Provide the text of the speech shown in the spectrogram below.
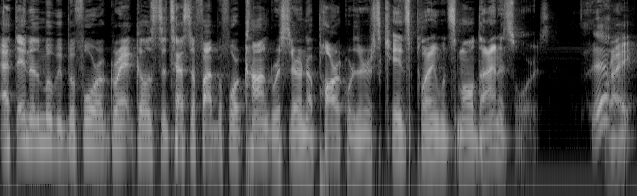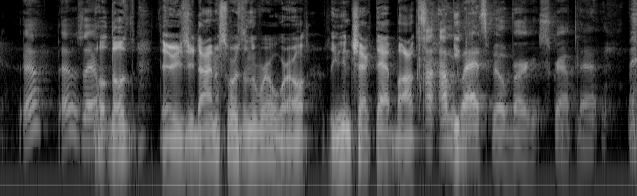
at the end of the movie, before Grant goes to testify before Congress, they're in a park where there's kids playing with small dinosaurs. Yeah. Right. Yeah, that was there. Those, those there's your dinosaurs in the real world. You can check that box. I- I'm glad Spielberg scrapped that.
